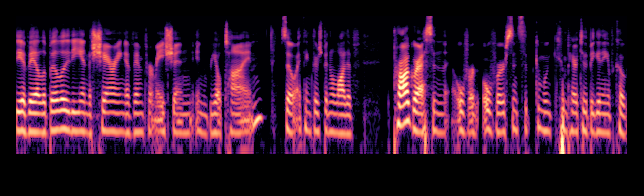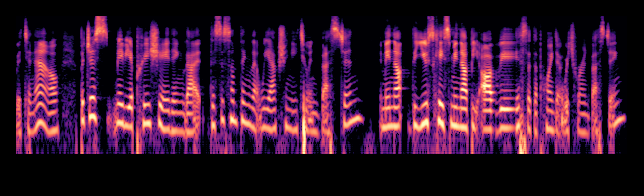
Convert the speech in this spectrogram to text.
the availability and the sharing of information in real time. So I think there's been a lot of progress in the, over over since the, compared to the beginning of COVID to now, but just maybe appreciating that this is something that we actually need to invest in. It may not the use case may not be obvious at the point at which we're investing,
